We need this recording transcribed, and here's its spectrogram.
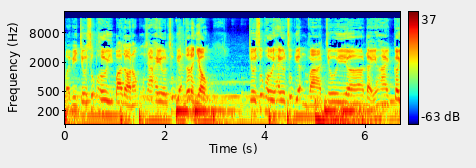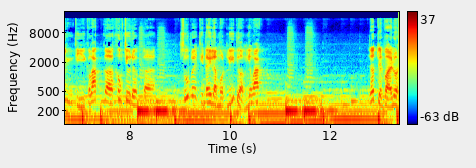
Bởi vì chơi súp hơi bao giờ nó cũng sẽ hay hơn súp điện rất là nhiều chơi súp hơi hay hơn súp điện và chơi uh, đẩy hai kênh thì các bác uh, không chơi được uh, súp ấy thì đây là một lý tưởng cho bác. Rất tuyệt vời luôn.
